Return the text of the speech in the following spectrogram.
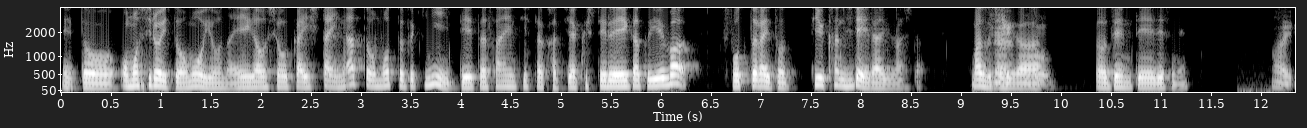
えっと面白いと思うような映画を紹介したいなと思った時にデータサイエンティストが活躍している映画といえばスポットライトっていう感じで選びました。まずこれが前提ですね。どはい。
